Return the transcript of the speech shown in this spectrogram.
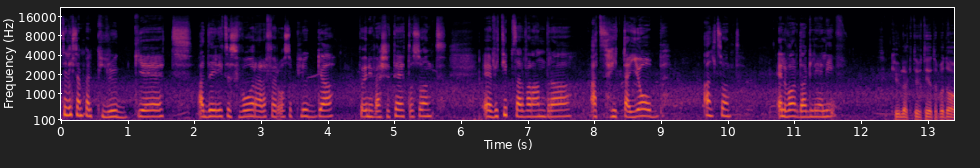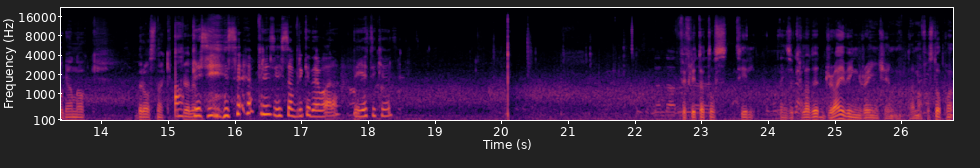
Till exempel plugget, att det är lite svårare för oss att plugga på universitet och sånt. Eh, Vi tipsar varandra, att hitta jobb, allt sånt. Eller vardagliga liv. Kul aktiviteter på dagarna och bra snack på Ja, kvällen. precis. precis så brukar det vara. Det är jättekul. Förflyttat oss till den så kallade driving rangen där man får stå på en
